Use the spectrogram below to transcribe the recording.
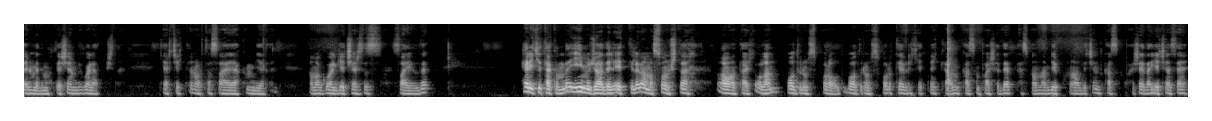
vermedi. Muhteşem bir gol atmıştı. Gerçekten orta sahaya yakın bir yerden. Ama gol geçersiz sayıldı. Her iki takım da iyi mücadele ettiler ama sonuçta avantajlı olan Bodrum Spor oldu. Bodrum Spor'u tebrik etmek lazım. Kasımpaşa deplasmandan bir puan aldığı için Kasımpaşa'da geçen sene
